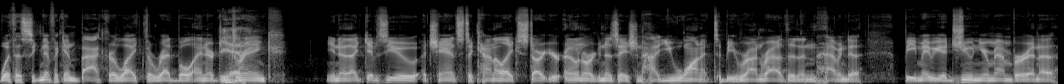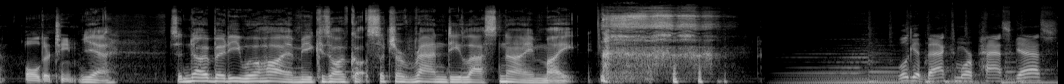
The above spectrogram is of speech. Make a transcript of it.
with a significant backer like the Red Bull energy Yeah. drink. You know, that gives you a chance to kind of like start your own organization how you want it to be run rather than having to be maybe a junior member in a older team. Yeah. So nobody will hire me because I've got such a randy last name, mate. We'll get back to more past gas,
